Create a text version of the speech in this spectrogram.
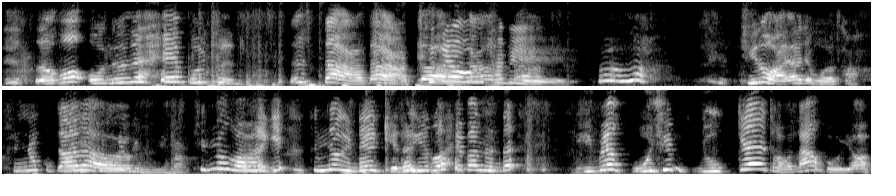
그리고 오늘은 해볼 자, 초대형 팝잇. 뒤로 와야지 뭐야 다 16곱 따라. 16입니다. 16거 하기 16인데 계산기로 해봤는데 256개 더 나고요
